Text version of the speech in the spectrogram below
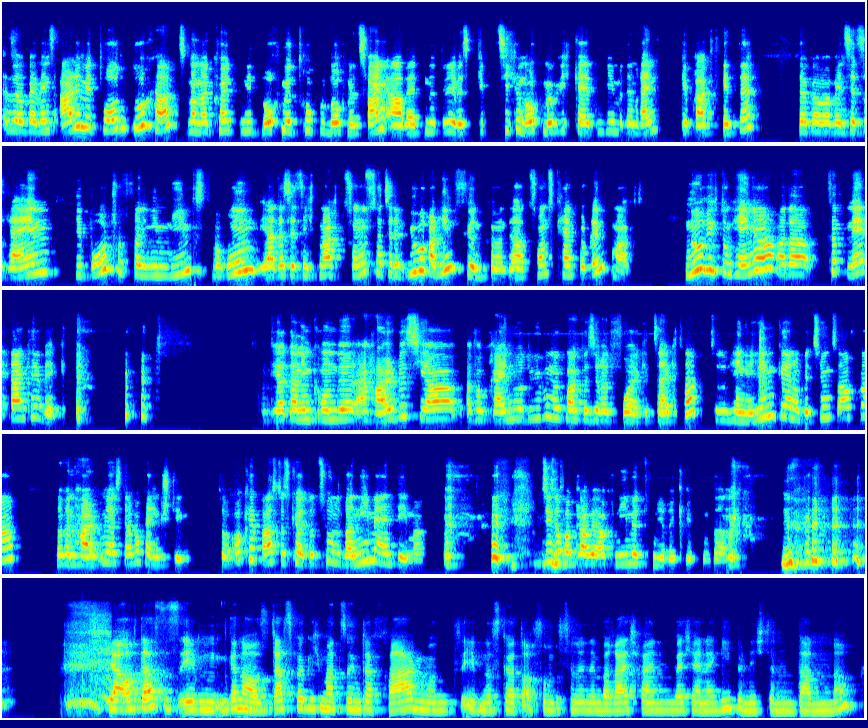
also, wenn es alle Methoden durch hat, weil man könnte mit noch mehr Druck und noch mehr Zwang arbeiten natürlich, aber es gibt sicher noch Möglichkeiten, wie man den reingebracht hätte. Ich sage aber, wenn es jetzt rein die Botschaft von ihm nimmst, warum er das jetzt nicht macht, sonst hat sie den überall hinführen können. Der hat sonst kein Problem gemacht. Nur Richtung Hänger hat er gesagt, nee, danke, weg. Und die hat dann im Grunde ein halbes Jahr einfach rein nur die Übungen gemacht, was ich halt vorher gezeigt habe. Also Hänger hingehen und Beziehungsaufbau. Nach einem halben Jahr ist er einfach eingestiegen. So, okay, passt, das gehört dazu und war nie mehr ein Thema. Sie ist aber, glaube ich, auch nie mehr Turniere geritten dann. ja, auch das ist eben, genau, das wirklich mal zu hinterfragen und eben, das gehört auch so ein bisschen in den Bereich rein, welche Energie bin ich denn dann, ne?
